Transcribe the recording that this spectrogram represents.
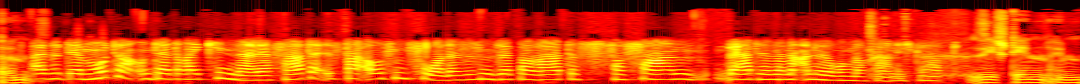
Ähm, also der Mutter und der drei Kinder. Der Vater ist da außen vor. Das ist ein separates Verfahren. Er hat ja seine Anhörung noch gar nicht gehabt. Sie stehen im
